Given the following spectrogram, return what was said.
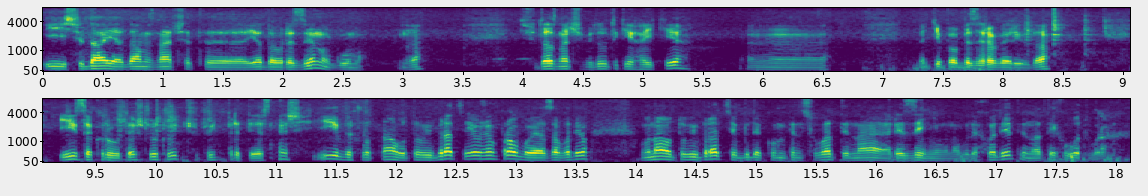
І сюди я дам, значить, е, я дав резину, гуму. Да? Сюди, значить, підуть такі гайки, е, ну, типу без граверів. Да? Їх закрутиш, чуть-чуть, притиснеш і вихлопна оту вібрація. Я вже пробував, я заводив. Вона оту вібрацію буде компенсувати на резині. Вона буде ходити на тих отворах.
